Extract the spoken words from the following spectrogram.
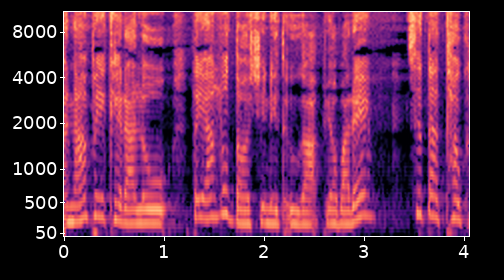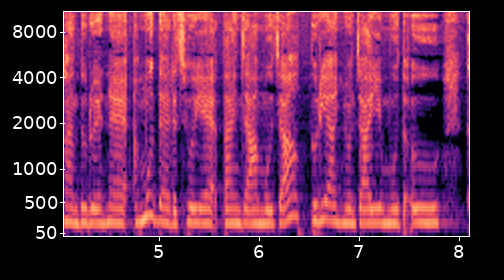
အနာပေးခဲ့တာလို့တရားလွှတ်တော်ရှင်နေသူကပြောပါတယ် စစ်တပ်ထောက်ခံသူတွေနဲ့အမှုတဲ့တချို့ရဲ့တိုင်ကြားမှုကြောင့်ဒုတိယညွှန်ကြားရေးမှူးတဦးခ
